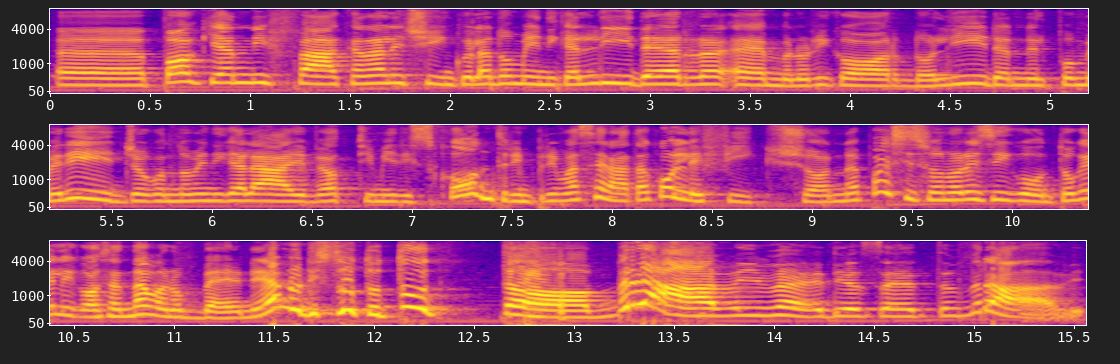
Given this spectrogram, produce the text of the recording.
Eh, pochi anni fa, Canale 5, la domenica, leader, eh, me lo ricordo, leader nel pomeriggio con Domenica Live, ottimi riscontri in prima serata con le fiction. Poi si sono resi conto che le cose andavano bene e hanno distrutto tutto. Bravi Mediaset, bravi.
